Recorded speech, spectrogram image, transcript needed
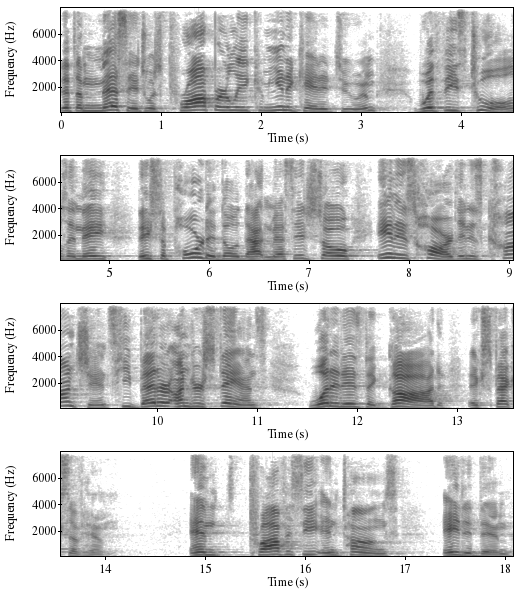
that the message was properly communicated to him with these tools, and they, they supported that message. So, in his heart, in his conscience, he better understands what it is that God expects of him. And prophecy in tongues aided them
